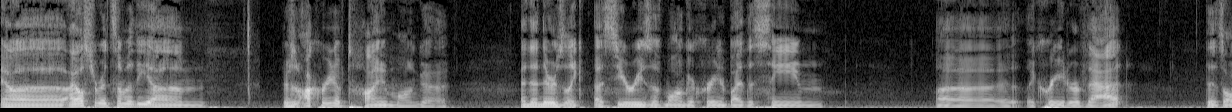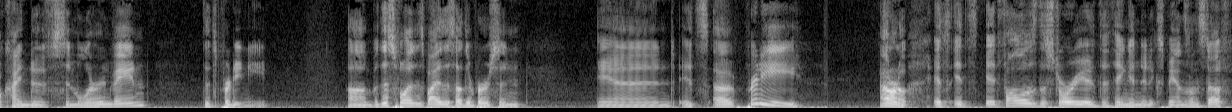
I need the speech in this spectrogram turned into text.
Uh, I also read some of the um. There's an Ocarina of Time manga, and then there's like a series of manga created by the same, uh, like creator of that. That's all kind of similar in vein. That's pretty neat. Um, but this one is by this other person, and it's a pretty. I don't know. It's it's it follows the story of the thing and it expands on stuff.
